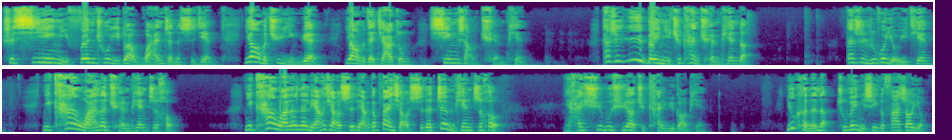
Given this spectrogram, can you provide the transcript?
是吸引你分出一段完整的时间，要么去影院，要么在家中欣赏全片。它是预备你去看全篇的。但是如果有一天你看完了全篇之后，你看完了那两小时、两个半小时的正片之后，你还需不需要去看预告片？有可能的，除非你是一个发烧友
